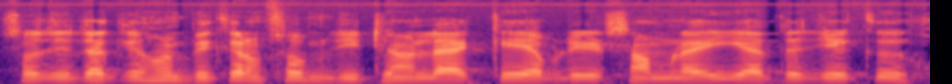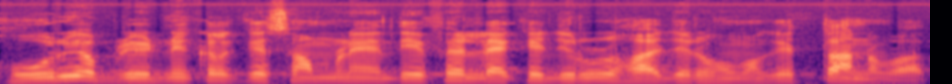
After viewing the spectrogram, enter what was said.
ਸੋ ਜਿੱਦਾਂ ਕਿ ਹੁਣ ਬਿਕਰਮ ਸਿੰਘ ਮਜੀਠੀਆ ਨੂੰ ਲੈ ਕੇ ਅਪਡੇਟ ਸਾਹਮਣੇ ਆਈ ਹੈ ਤੇ ਜੇ ਕੋਈ ਹੋਰ ਵੀ ਅਪਡੇਟ ਨਿਕਲ ਕੇ ਸਾਹਮਣੇ ਆਉਂਦੀ ਹੈ, ਫਿਰ ਲੈ ਕੇ ਜ਼ਰੂਰ ਹਾਜ਼ਰ ਹੋਵਾਂਗੇ। ਧੰਨਵਾਦ।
